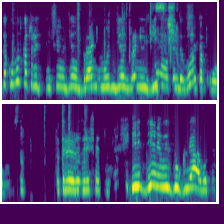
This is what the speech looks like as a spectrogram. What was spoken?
такой мод, который еще делать броню, можно делать броню из дерева, вот это чего? все такого. Стоп. Который разрешает. И из дерева, из угля, вот из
